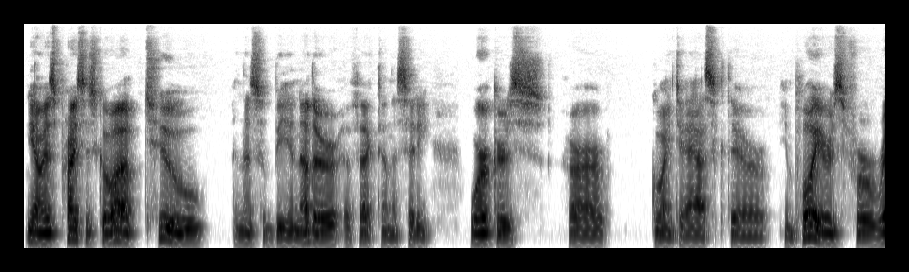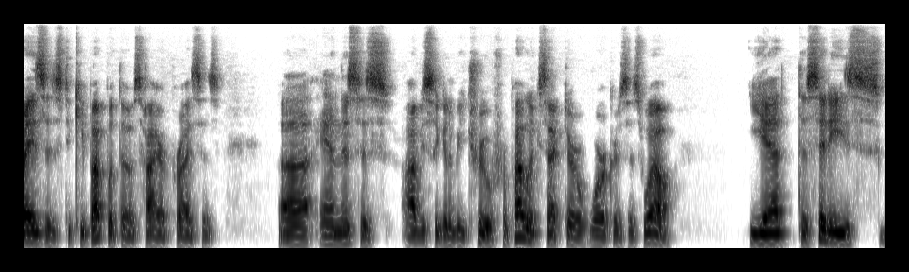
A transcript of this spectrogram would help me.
You know, as prices go up, too, and this will be another effect on the city, workers are going to ask their employers for raises to keep up with those higher prices. Uh, and this is obviously going to be true for public sector workers as well. Yet the city's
